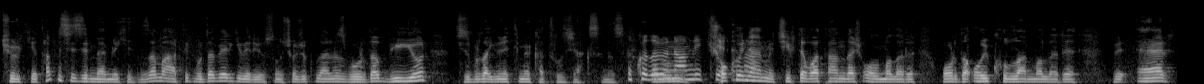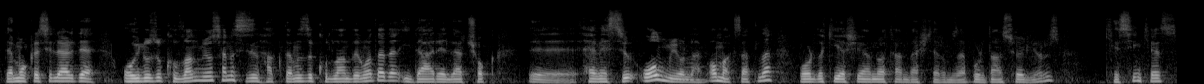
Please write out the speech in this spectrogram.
Türkiye tabii sizin memleketiniz ama artık burada vergi veriyorsunuz. Çocuklarınız burada büyüyor. Siz burada yönetime katılacaksınız. O kadar önemli ki, Çok evet. önemli. Çifte vatandaş olmaları, orada oy kullanmaları ve eğer demokrasilerde oyunuzu kullanmıyorsanız sizin haklarınızı kullandırmada da idareler çok e, hevesli olmuyorlar. O maksatla oradaki yaşayan vatandaşlarımıza buradan söylüyoruz. Kesin kes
